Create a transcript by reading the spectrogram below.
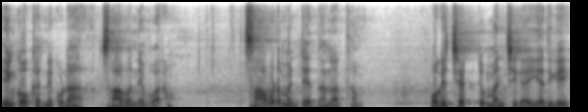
ఇంకొకరిని కూడా చావనివ్వరు. చావడం అంటే దాని అర్థం ఒక చెట్టు మంచిగా ఎదిగి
